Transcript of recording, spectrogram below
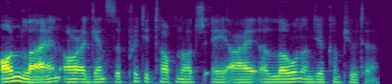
online or against a pretty top notch AI alone on your computer.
